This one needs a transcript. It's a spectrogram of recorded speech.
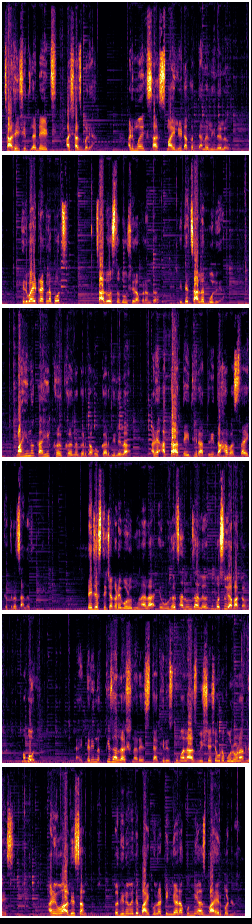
चाळीशीतल्या डेट्स अशाच बऱ्या. आणि मग एक सा स्माइली टाकत त्यानं लिहिलेलं हिरवाई ट्रॅकला पोच. चालू असतो तो उशिरापर्यंत. तिथे चालत बोलूया. माहीनं काही खळखळ न करता होकार दिलेला आणि आता ते इथे रात्री दहा वाजता एकत्र चालत होते. तेजस तिच्याकडे वळून म्हणाला एवढं चालून झालं की बसूया बाकावर. मग बोल. काहीतरी नक्की झालं असणार आहेस त्याखेरीज तू मला आज विशेष एवढं बोलवणार नाहीस. आणि हो आधीच सांगतो. कधी नव्हे ते बायकोला टिंग्या टाकून मी आज बाहेर पडलोय.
